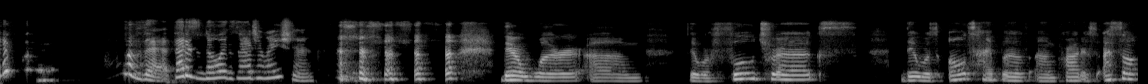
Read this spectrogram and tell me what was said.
All of that. That is no exaggeration. there were um, there were food trucks. There was all type of um, products. I saw.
